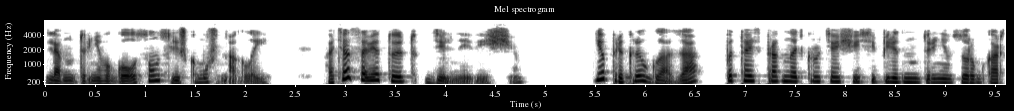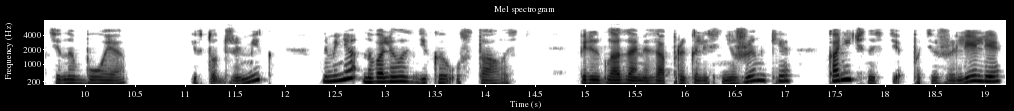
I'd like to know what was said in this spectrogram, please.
для внутреннего голоса он слишком уж наглый. Хотя советует дельные вещи. Я прикрыл глаза, пытаясь прогнать крутящиеся перед внутренним взором картины боя. И в тот же миг на меня навалилась дикая усталость. Перед глазами запрыгали снежинки, конечности потяжелели,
